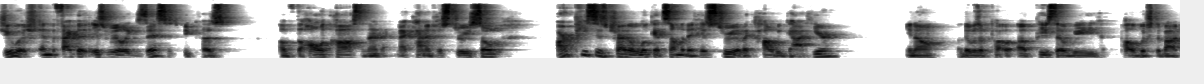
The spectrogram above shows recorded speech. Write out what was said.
Jewish. And the fact that Israel exists is because of the Holocaust and that, that kind of history. So our pieces try to look at some of the history of like how we got here. You know, there was a, a piece that we published about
